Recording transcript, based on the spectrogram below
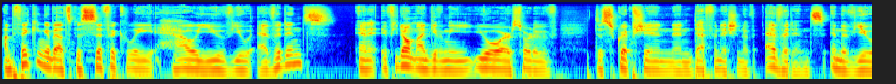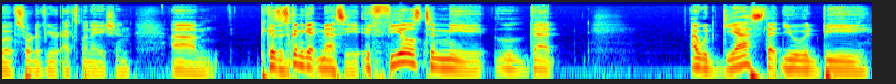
I'm thinking about specifically how you view evidence. And if you don't mind giving me your sort of description and definition of evidence in the view of sort of your explanation, um, because it's going to get messy. It feels to me that I would guess that you would be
